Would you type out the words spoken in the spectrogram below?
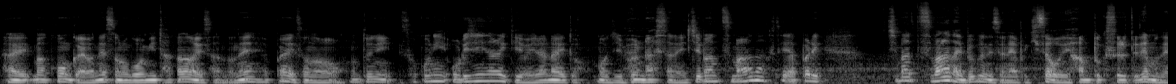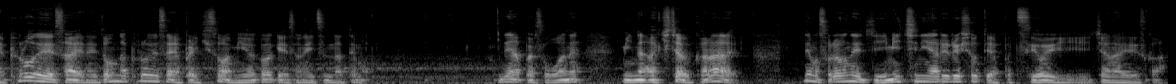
はい。まあ、今回はねそのゴミ高則さんのねやっぱりその本当にそこにオリジナリティはいらないともう自分らしさね一番つまらなくてやっぱり一番つまらない部分ですよね。やっぱ基礎を反復するって。でもねプロでさえねどんなプロでさえやっぱり基礎は磨くわけですよね。いつになっても。でやっぱりそこはねみんな飽きちゃうからでもそれをね地道にやれる人ってやっぱ強いじゃないですか。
